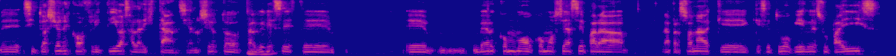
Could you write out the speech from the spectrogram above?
eh, situaciones conflictivas a la distancia, ¿no es cierto? Tal vez este, eh, ver cómo, cómo se hace para la persona que, que, se tuvo que ir de su país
